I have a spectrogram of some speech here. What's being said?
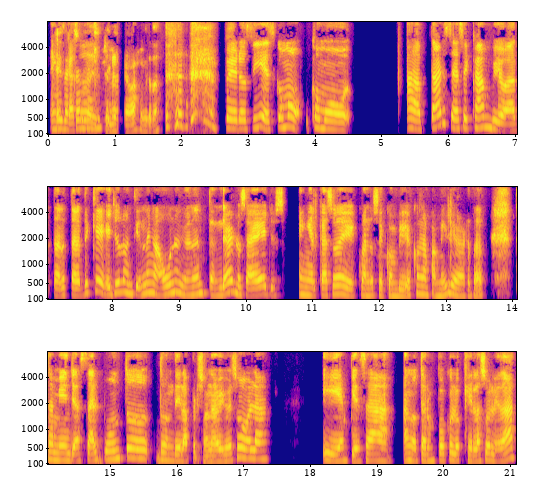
En el caso del teletrabajo, ¿verdad? Pero sí, es como, como adaptarse a ese cambio, a tratar de que ellos lo entiendan a uno y uno entenderlos a ellos. En el caso de cuando se convive con la familia, ¿verdad? También ya está el punto donde la persona vive sola y empieza a notar un poco lo que es la soledad.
